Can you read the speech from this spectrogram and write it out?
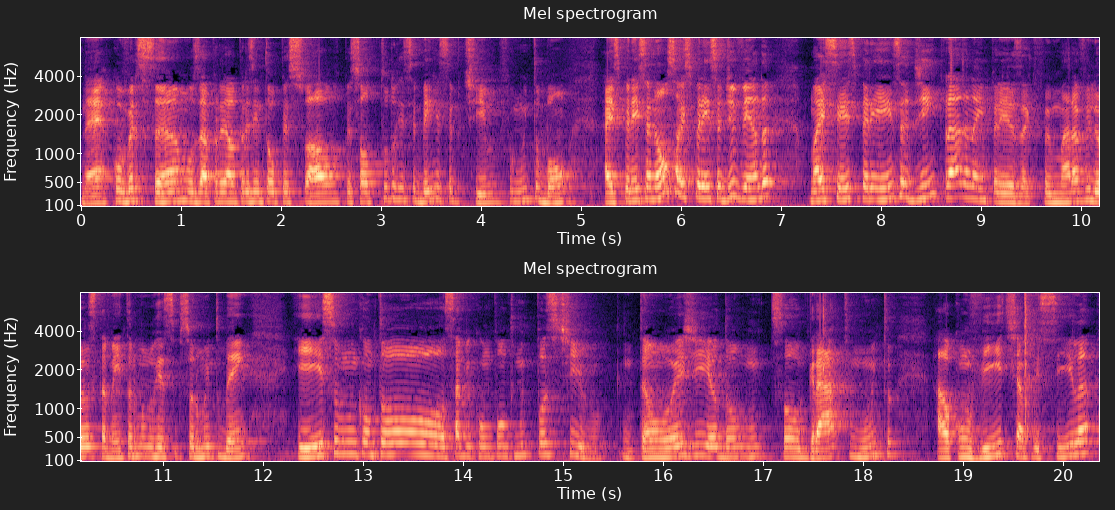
né? Conversamos, ela apresentou o pessoal, o pessoal tudo bem receptivo, foi muito bom. A experiência, não só a experiência de venda, mas sim a experiência de entrada na empresa, que foi maravilhoso também, todo mundo recepcionou muito bem. E isso me contou, sabe, com um ponto muito positivo. Então hoje eu dou, sou grato muito ao convite, à Priscila,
